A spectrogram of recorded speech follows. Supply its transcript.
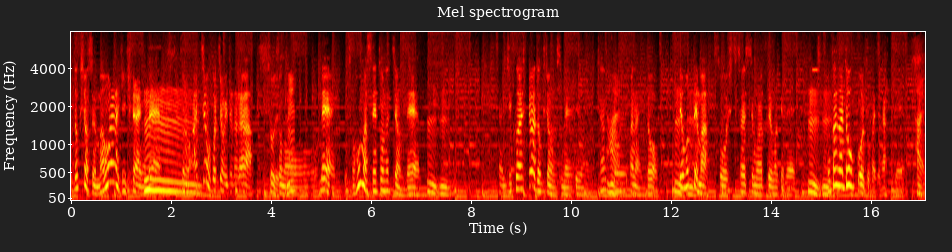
読書をする守らなきゃいけないので、そのあっちもこっちも見てたら、そうですね。そのね、その本末転倒になっちゃうんで、うんうん。軸足は読書の勧めっていうのをちゃんと言わないと、はい、で思って、まあ、そうさせてもらってるわけで、うんうん、他がどうこうとかじゃなくて、はい、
